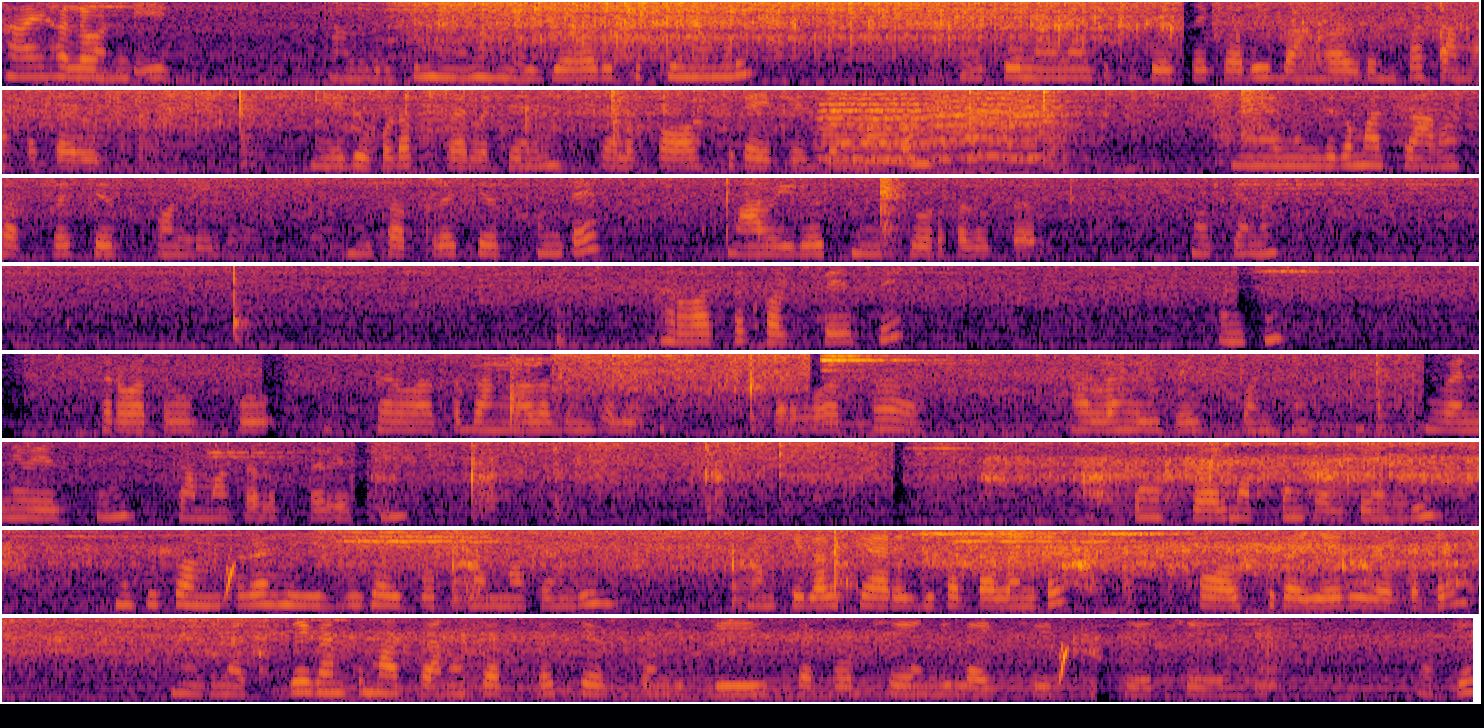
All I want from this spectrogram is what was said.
Hi hello అండి. అందరికీ నేను విజయవాడ చిక్కినండి అయితే నేనైతే చేసే కర్రీ బంగాళదుంప టమాటా కర్రీ. మీరు కూడా ఒకసారి చేయండి. చాలా ఫాస్ట్గా అయిపోయింది అనమాట మీరు ముందుగా మా ఛానల్ సబ్స్క్రైబ్ చేసుకోండి. మీరు సబ్స్క్రైబ్ చేసుకుంటే మా వీడియోస్ మీరు చూడగలుగుతారు. ఓకేనా? తర్వాత పసుపు వేసి కొంచెం తర్వాత ఉప్పు తర్వాత బంగాళాదుంపలు తర్వాత అల్లం వెల్లుల్లి పేస్ట్ కొంచెం. ఇవన్నీ వేసుకుని టమాటాలు ఒకసారి వేసుకుని మొత్తం ఒకసారి మొత్తం కలిపేయండి. మీకు తొందరగా ఈజీగా అయిపోతుంది అనమాట అండి. మన పిల్లల క్యారేజీ కట్టాలంటే ఫాస్ట్గా అయ్యేది ఒకటే. మీకు నచ్చితే కనుక మా ఛానల్ సబ్స్క్రైబ్ చేసుకోండి. ప్లీజ్ సపోర్ట్ చేయండి లైక్ చేయండి షేర్ చేయండి. ఓకే?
